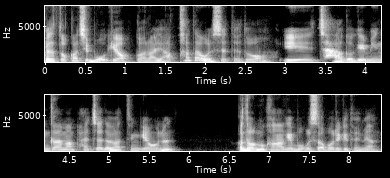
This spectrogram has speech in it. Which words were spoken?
그래서 똑같이 목이 없거나 약하다고 했을 때도 이 자극에 민감한 팔자들 같은 경우는 너무 강하게 목을 써버리게 되면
